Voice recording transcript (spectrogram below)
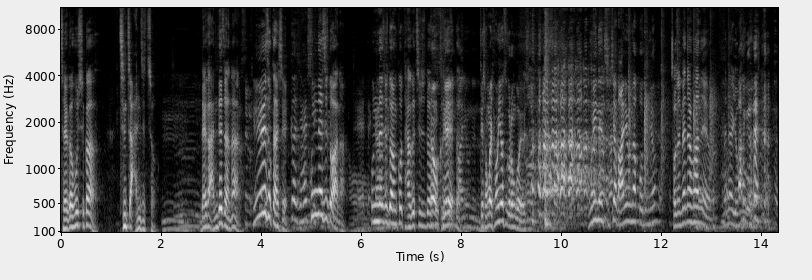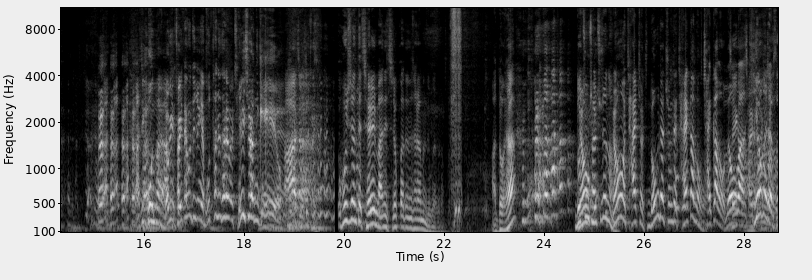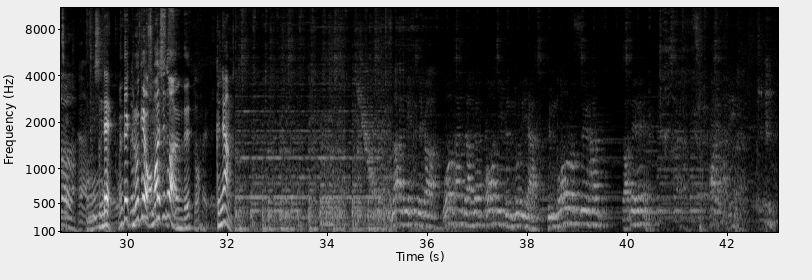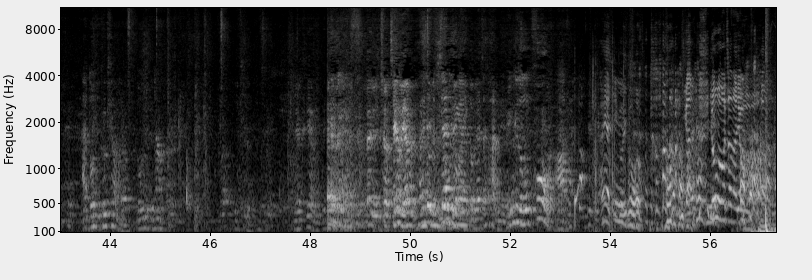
제가 호시가 진짜 안 지쳐. 내가 안 되잖아. 계속 다시. 혼내지도 않아. 혼내지도 않고 다그치지도 형 않고 그게 계속 다시. 그게 정말 형이어서 그런 거예요. 우리는 진짜 많이 혼났거든요. 저는 맨날 화내요. 맨날 욕먹어요. 아직 못 나요. 여기 저희 팬분들 중에 못하는 사람을 제일 싫어하는 게 얘예요. 아, 진짜. 호시한테 제일 많이 지적받은 사람은 누구야, 그럼? 아, 너야? 너좀잘 추잖아. 명호 잘 쳐. 너무 잘 추는데 잘 까먹어. 잘 까먹어. 명호가 기억을 잘 못해. 근데 근데 그렇게 엄하지도 않은데 또. 그냥 나의 그대가 원한다면 어디든 무리야 그 모노스한 나네 영어 거 잖아, 영어.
